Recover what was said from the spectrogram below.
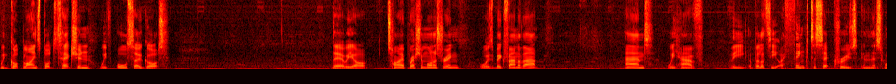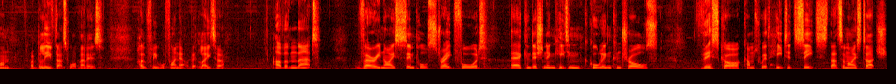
We've got blind spot detection, we've also got, there we are, tyre pressure monitoring, always a big fan of that. And we have the ability, I think, to set cruise in this one. I believe that's what that is. Hopefully we'll find out a bit later. Other than that, very nice, simple, straightforward air conditioning, heating, cooling controls. This car comes with heated seats, that's a nice touch.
